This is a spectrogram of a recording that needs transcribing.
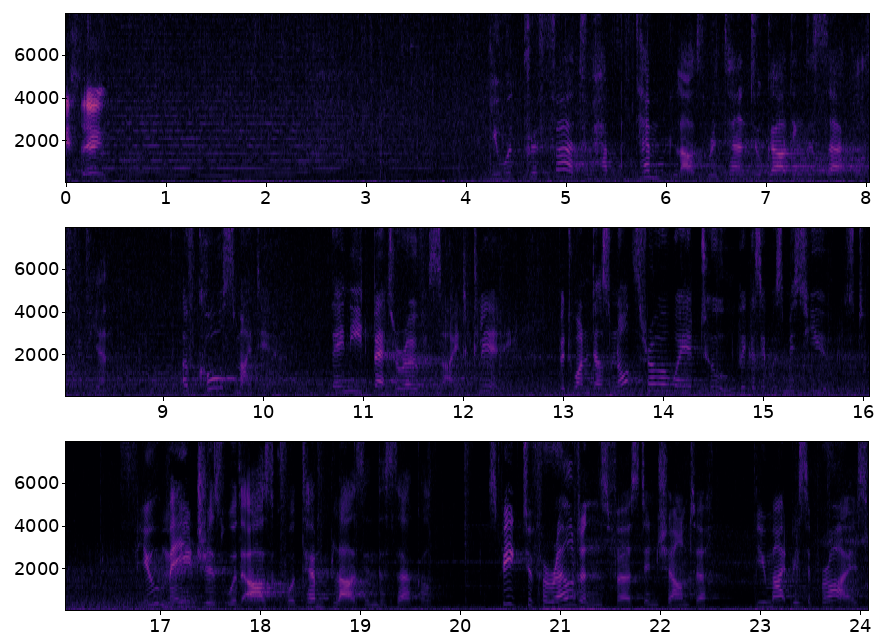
You do anything? You would prefer to have the Templars return to guarding the circles, Vivienne. Of course, my dear. They need better oversight, clearly. But one does not throw away a tool because it was misused. Few mages would ask for Templars in the circle. Speak to Ferelden's first enchanter. You might be surprised.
